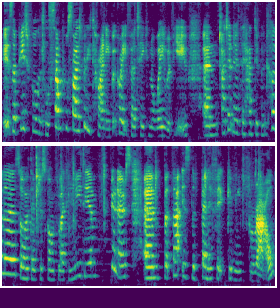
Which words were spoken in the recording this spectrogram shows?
It's a beautiful little sample size, really tiny, but great for taking away with you. Um, I don't know if they had different colours or if they've just gone for like a medium, who knows. Um, but that is the Benefit Give Me Brow.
